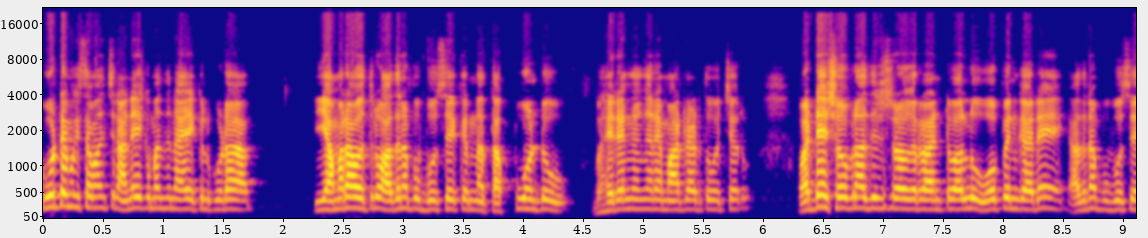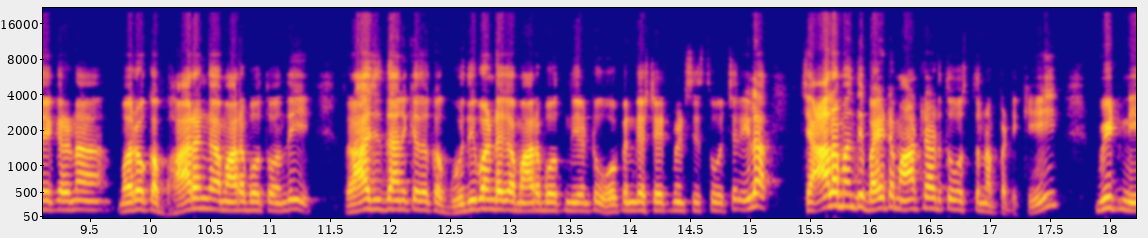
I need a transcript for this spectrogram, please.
కూటమికి సంబంధించిన అనేక మంది నాయకులు కూడా ఈ అమరావతిలో అదనపు భూసేకరణ తప్పు అంటూ బహిరంగంగానే మాట్లాడుతూ వచ్చారు. వడ్డే శోభనాథీశ్వరరావు గారు లాంటి వాళ్ళు ఓపెన్గానే అదనపు భూసేకరణ మరొక భారంగా మారబోతోంది. రాజధానికి అది ఒక గుదిబండగా మారబోతుంది అంటూ ఓపెన్గా స్టేట్మెంట్స్ ఇస్తూ వచ్చారు. ఇలా చాలామంది బయట మాట్లాడుతూ వస్తున్నప్పటికీ వీటిని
